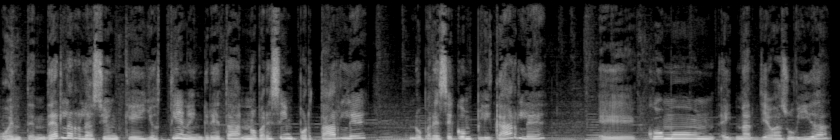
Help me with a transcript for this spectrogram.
o entender la relación que ellos tienen. Greta no parece importarle, no parece complicarle eh, cómo Einar lleva su vida.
